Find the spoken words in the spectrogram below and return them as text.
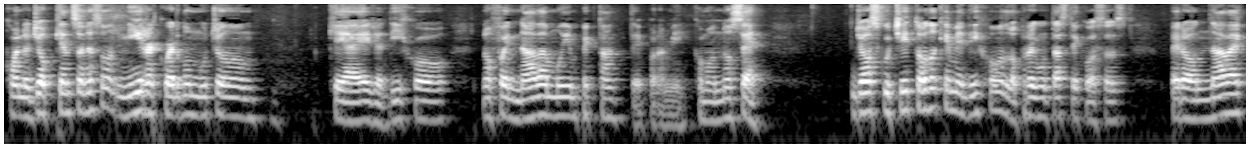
cuando yo pienso en eso, ni recuerdo mucho que a ella dijo. No fue nada muy impactante para mí. Como no sé. Yo escuché todo que me dijo, lo preguntaste cosas, pero nada,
